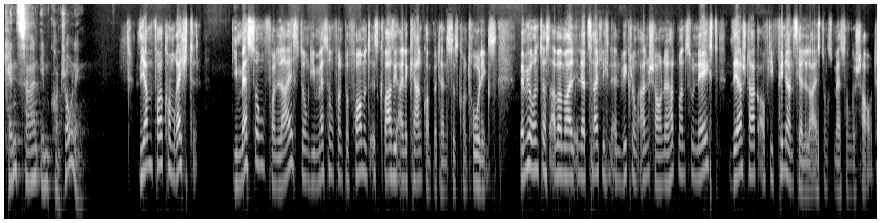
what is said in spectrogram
Kennzahlen im Controlling? Sie haben vollkommen recht. Die Messung von Leistung, die Messung von Performance ist quasi eine Kernkompetenz des Controllings. Wenn wir uns das aber mal in der zeitlichen Entwicklung anschauen, dann hat man zunächst sehr stark auf die finanzielle Leistungsmessung geschaut.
